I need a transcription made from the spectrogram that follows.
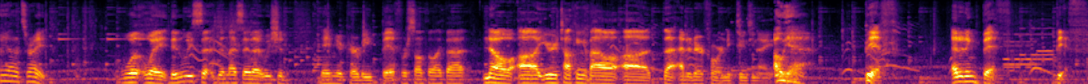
yeah, that's right. Wa- wait, didn't we say? Didn't I say that we should name your Kirby Biff or something like that? No, uh, you're talking about uh, the editor for Nicktoons Unite. Oh yeah, Biff. Editing Biff. Biff.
